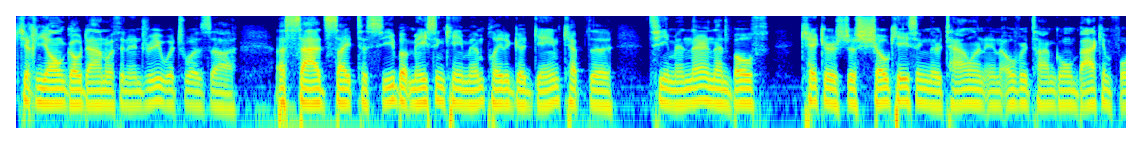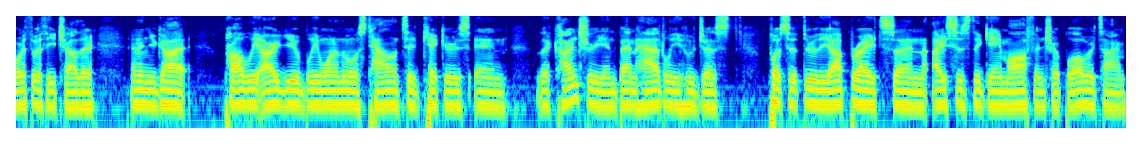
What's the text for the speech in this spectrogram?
Quirion go down with an injury, which was uh, a sad sight to see. But Mason came in, played a good game, kept the team in there, and then both kickers just showcasing their talent in overtime, going back and forth with each other. And then you got probably arguably one of the most talented kickers in the country, and Ben Hadley, who just puts it through the uprights and ices the game off in triple overtime.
